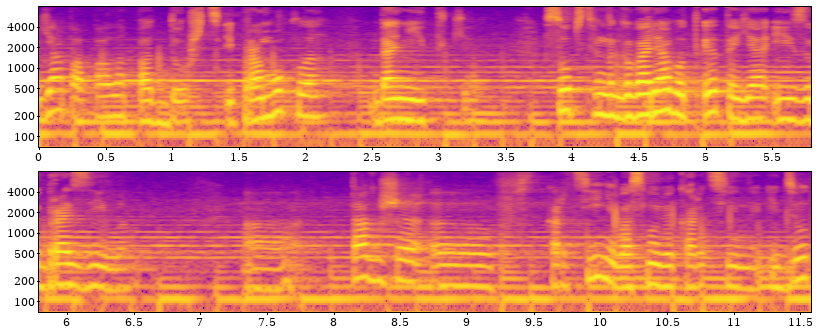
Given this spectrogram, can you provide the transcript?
я попала под дождь и промокла до нитки. Собственно говоря, вот это я и изобразила. А, также э, в картине, в основе картины идет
